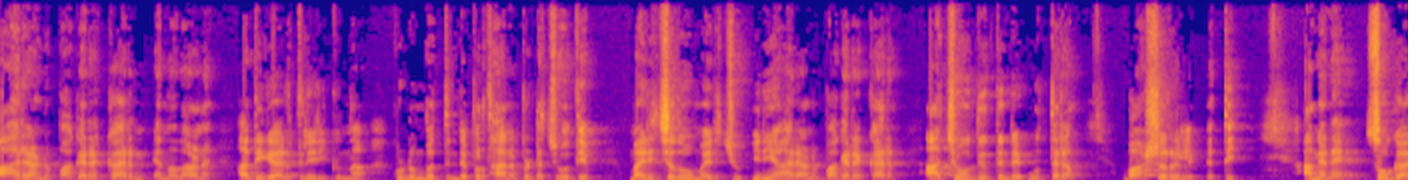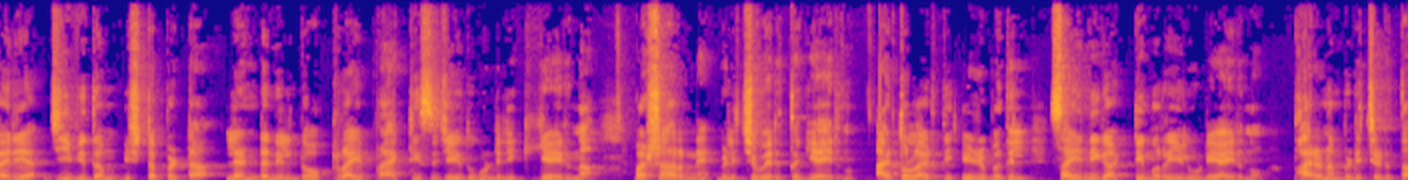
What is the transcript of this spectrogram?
ആരാണ് പകരക്കാരൻ എന്നതാണ് അധികാരത്തിലിരിക്കുന്ന കുടുംബത്തിന്റെ പ്രധാനപ്പെട്ട ചോദ്യം. മരിച്ചതോ മരിച്ചു. ഇനി ആരാണ് പകരക്കാരൻ? ആ ചോദ്യത്തിന്റെ ഉത്തരം ബാഷറിൽ എത്തി. അങ്ങനെ സ്വകാര്യ ജീവിതം ഇഷ്ടപ്പെട്ട ലണ്ടനിൽ ഡോക്ടറായി പ്രാക്ടീസ് ചെയ്തുകൊണ്ടിരിക്കുകയായിരുന്ന ബഷാറിനെ വിളിച്ചു വരുത്തുകയായിരുന്നു. ആയിരത്തി തൊള്ളായിരത്തി എഴുപതിൽ സൈനിക അട്ടിമറിയിലൂടെയായിരുന്നു ഭരണം പിടിച്ചെടുത്ത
